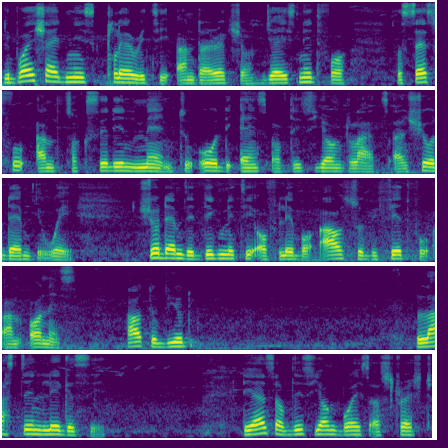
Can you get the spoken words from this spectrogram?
The boy child needs clarity and direction. There is need for successful and succeeding men to hold the hands of these young lads and show them the way. Show them the dignity of labor, how to be faithful and honest, how to build lasting legacy. The hands of these young boys are stretched,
